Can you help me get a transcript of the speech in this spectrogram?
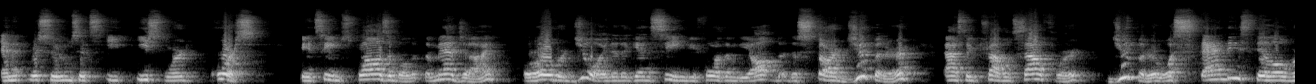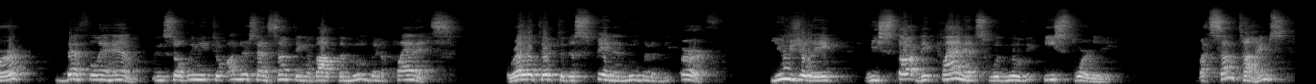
and it resumes its eastward course. It seems plausible that the Magi were overjoyed at again seeing before them the, the star Jupiter as they traveled southward. Jupiter was standing still over Bethlehem. And so we need to understand something about the movement of planets relative to the spin and movement of the earth. Usually, the, star, the planets would move eastwardly, but sometimes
